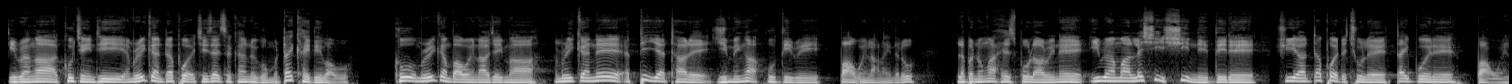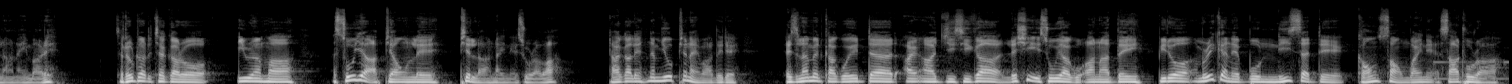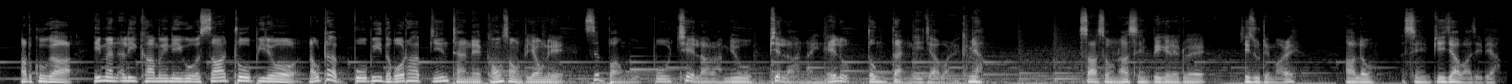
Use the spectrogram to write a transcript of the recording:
အီရန်ကအခုချိန်ထိအမေရိကန်တပ်ဖွဲ့အခြေစိုက်စခန်းတွေကိုမတိုက်ခိုက်သေးပါဘူး။ခုအမေရိကန်ပါဝင်လာချိန်မှာအမေရိကန်နဲ့အပြစ်ရထားတဲ့ယီမင်ကဟူသီတွေပါဝင်လာနိုင်တယ်လို့လက်ဘနွန်ကဟက်ဇ်ဘိုလာတွေနဲ့အီရန်မှာလက်ရှိရှိနေသေးတဲ့ရှီယာတပ်ဖွဲ့တချို့လည်းတိုက်ပွဲတွေပါဝင်လာနိုင်ပါတယ်။သဒုတ်တာတစ်ချက်ကတော့အီရန်မှာအစိုးရအပြောင်းလဲဖြစ်လာနိုင်တယ်ဆိုတာပါ။ဒါကလည်းနှစ်မျိုးဖြစ်နိုင်ပါသေးတယ်။ Islamic ကာကွယ်ရေးတပ် IRGC ကလက်ရှိအစိုးရကိုအာဏာသိမ်းပြီးတော့အမေရိကန်နဲ့ပိုနီးစပ်တဲ့ခေါင်းဆောင်ပိုင်းနဲ့အစားထိုးတာနောက်တစ်ခုကအီမန်အလီခါမေနီကိုအစားထိုးပြီးတော့နောက်ထပ်ပိုပြီးသဘောထားပြင်းထန်တဲ့ခေါင်းဆောင်တစ်ယောက်နဲ့စစ်ပောင်ကိုပိုချစ်လာတာမျိုးဖြစ်လာနိုင်တယ်လို့သုံးသပ်နေကြပါတယ်ခင်ဗျာအစဆုံးနားဆင်ပေးခဲ့တဲ့အတွက်ကျေးဇူးတင်ပါတယ်အားလုံးအဆင်ပြေကြပါစေဗျာ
